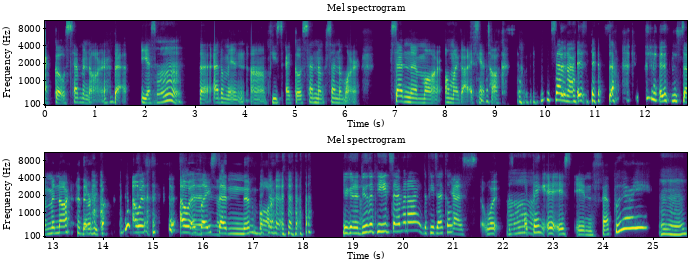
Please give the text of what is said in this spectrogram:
Echo seminar that yes, mm. the Edelman uh, PEDS Echo seminar. Seminar. Oh my god, I can't talk. seminar. It's, a seminar. There we go. I was I was like seminar. You're gonna do the PEDS seminar, the PEDS Echo. Yes, what ah. I think it is in February. Mm-hmm.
